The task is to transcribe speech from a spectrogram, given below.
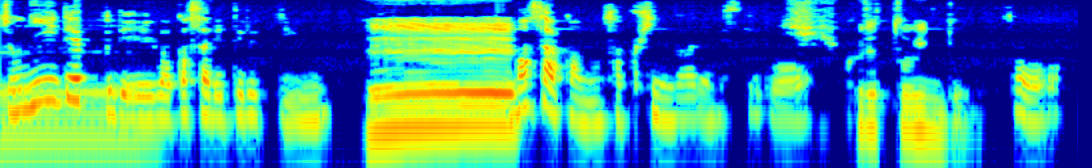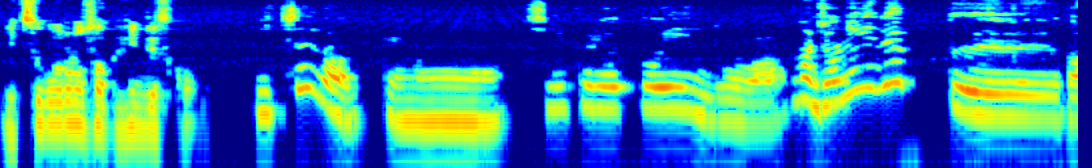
ジョニー・デップで映画化されてるっていう、まさかの作品があるんですけど。シークレット・ウィンド？ウそう。いつ頃の作品ですか？いつだっけなシークレット・ウィンドウは。まあ、ジョニー・デップが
